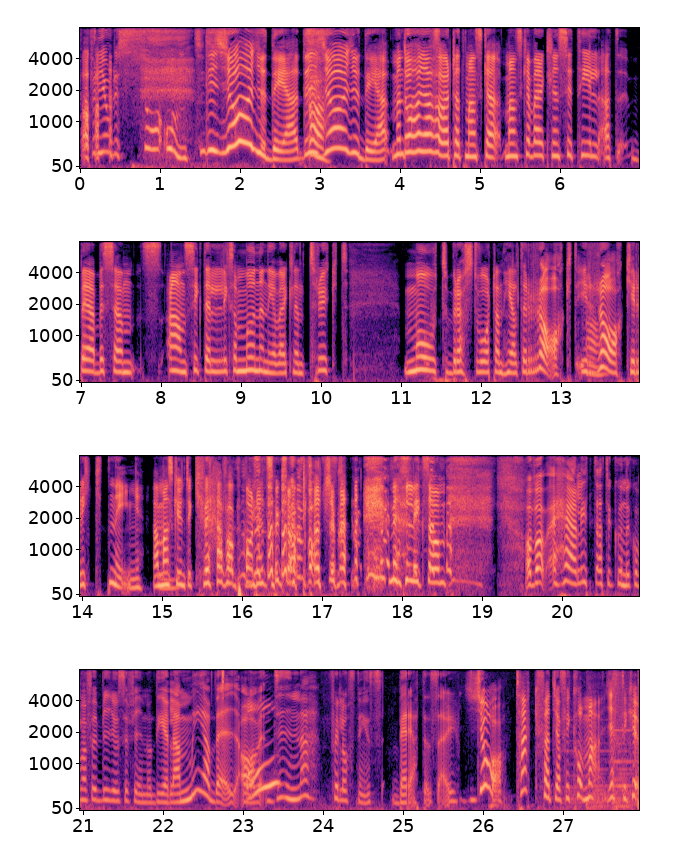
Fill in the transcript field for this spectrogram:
ah, för det gjorde så ont. Det gör ju det, det ah. gör ju det. Men då har jag hört att man ska, man ska verkligen se till att bebisens ansikte eller liksom munnen är verkligen tryckt mot bröstvårtan helt rakt, i ja. rak riktning. Ja, man ska ju inte kväva barnet såklart kanske men, men liksom Ja, vad härligt att du kunde komma förbi Josefin och dela med dig av oh. dina förlossningsberättelser. Ja, tack för att jag fick komma. Jättekul.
